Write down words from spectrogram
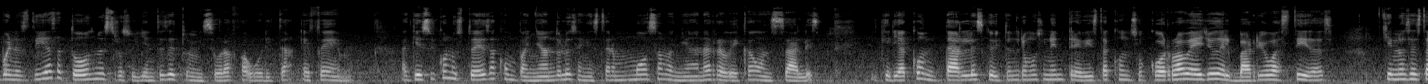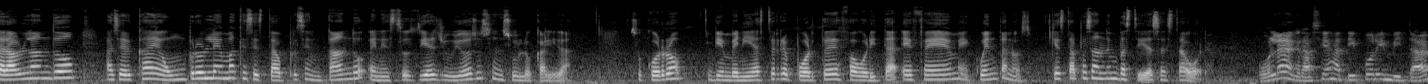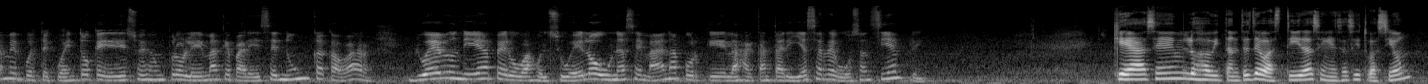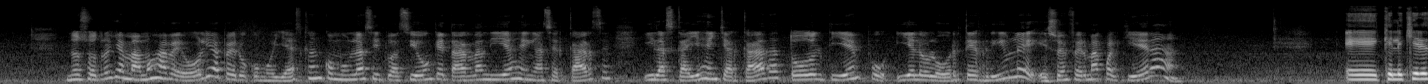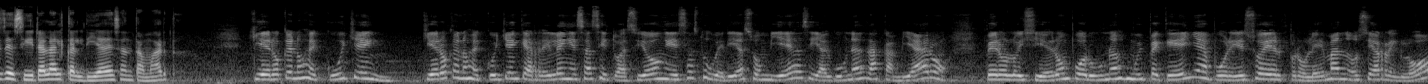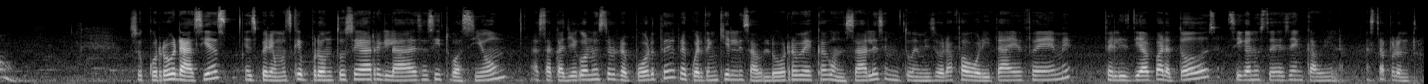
Buenos días a todos nuestros oyentes de tu emisora favorita FM. Aquí estoy con ustedes acompañándolos en esta hermosa mañana, Rebeca González, y quería contarles que hoy tendremos una entrevista con Socorro Abello del barrio Bastidas, quien nos estará hablando acerca de un problema que se está presentando en estos días lluviosos en su localidad. Socorro, bienvenida a este reporte de Favorita FM. Cuéntanos, ¿qué está pasando en Bastidas a esta hora? Hola, gracias a ti por invitarme, pues te cuento que eso es un problema que parece nunca acabar. Llueve un día, pero bajo el suelo una semana porque las alcantarillas se rebosan siempre. ¿Qué hacen los habitantes de Bastidas en esa situación? Nosotros llamamos a Veolia, pero como ya es tan común la situación que tardan días en acercarse y las calles encharcadas todo el tiempo y el olor terrible, eso enferma a cualquiera. Eh, ¿Qué le quieres decir a la alcaldía de Santa Marta? Quiero que nos escuchen, quiero que nos escuchen, que arreglen esa situación. Esas tuberías son viejas y algunas las cambiaron, pero lo hicieron por unas muy pequeñas, por eso el problema no se arregló. Socorro, gracias. Esperemos que pronto sea arreglada esa situación. Hasta acá llegó nuestro reporte. Recuerden quien les habló, Rebeca González, en tu emisora favorita FM. Feliz día para todos. Sigan ustedes en cabina. Hasta pronto.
